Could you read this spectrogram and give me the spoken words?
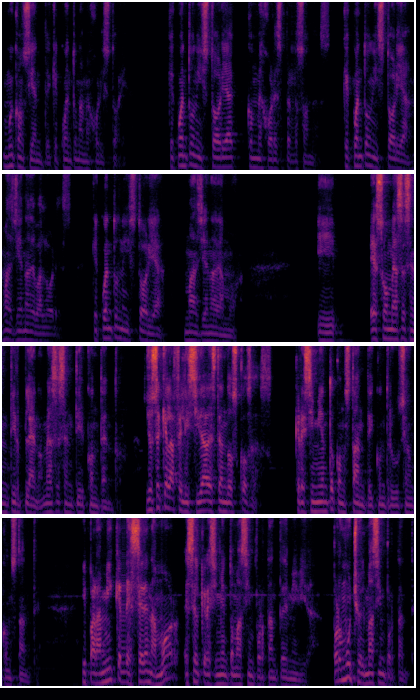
muy consciente que cuento una mejor historia, que cuento una historia con mejores personas, que cuento una historia más llena de valores, que cuento una historia más llena de amor. Y eso me hace sentir pleno, me hace sentir contento. Yo sé que la felicidad está en dos cosas, crecimiento constante y contribución constante. Y para mí crecer en amor es el crecimiento más importante de mi vida, por mucho el más importante.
